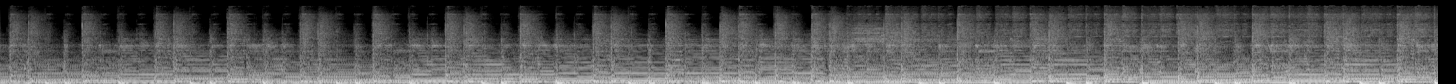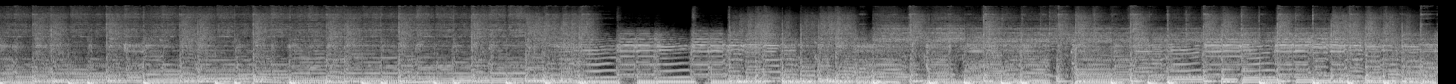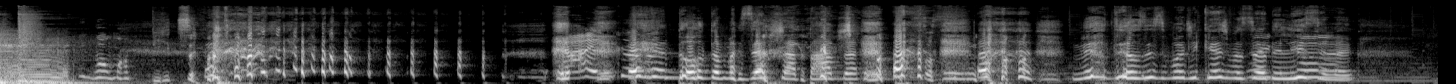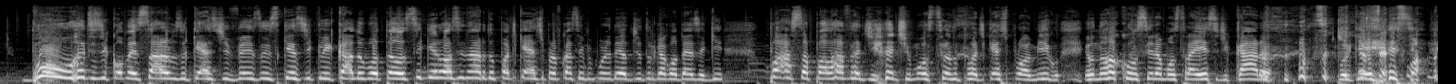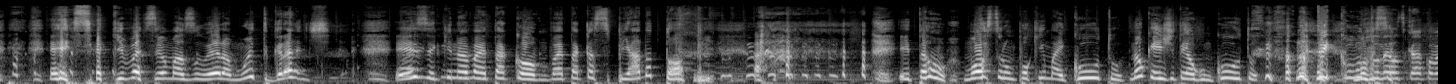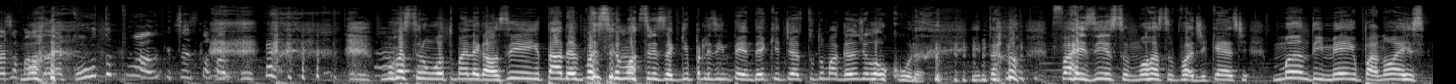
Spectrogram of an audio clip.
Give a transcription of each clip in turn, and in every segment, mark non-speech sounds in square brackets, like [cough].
Redonda, mas é achatada. [laughs] Meu Deus, esse podcast vai ser uma delícia, velho. Bom, antes de começarmos o cast de vez, não esqueça de clicar no botão seguir ou assinar do podcast para ficar sempre por dentro de tudo que acontece aqui. Passa a palavra [laughs] adiante mostrando o podcast pro amigo. Eu não aconselho a mostrar esse de cara, [laughs] porque esse, esse aqui vai ser uma zoeira muito grande. [laughs] Esse aqui nós vai estar tá como? Vai estar tá com as piadas top. [laughs] então, mostra um pouquinho mais culto. Não que a gente tenha algum culto. [laughs] Não tem culto, mostra... né? Os caras começam a falar, é culto, pô, o que vocês estão fazendo? mostra um outro mais legalzinho, tá? Depois você mostra isso aqui pra eles entenderem que é tudo uma grande loucura. Então, faz isso, mostra o podcast, manda e-mail pra nós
